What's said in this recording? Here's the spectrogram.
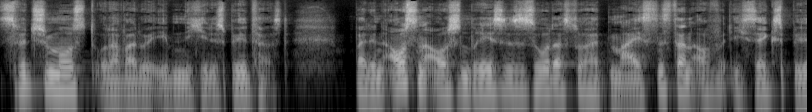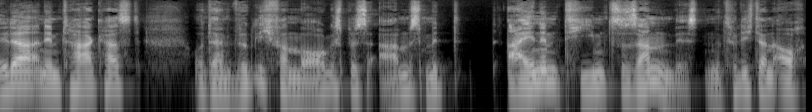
switchen musst oder weil du eben nicht jedes Bild hast. Bei den Außen-Außendrehs ist es so, dass du halt meistens dann auch wirklich sechs Bilder an dem Tag hast und dann wirklich von morgens bis abends mit einem Team zusammen bist. Und natürlich dann auch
